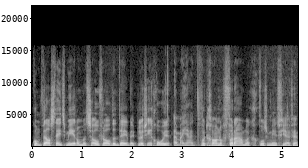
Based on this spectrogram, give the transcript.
komt wel steeds meer omdat ze overal de DAB Plus ingooien. Eh, maar ja, het wordt gewoon nog voornamelijk geconsumeerd via FM.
